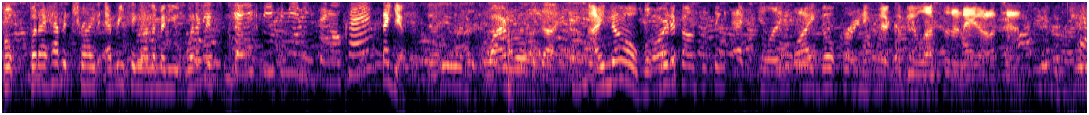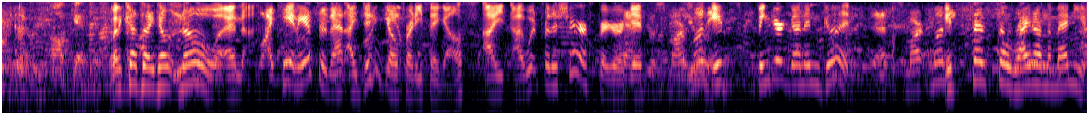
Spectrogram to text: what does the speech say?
But, but I haven't tried everything on the menu. What if It's it's not? tasty, you can eat anything, okay? Thank you. Why roll the dice? I know, but You've what already if found something excellent. Why go for anything that could be less than an 8 out of 10? Okay. Because I don't know, and I can't answer that. I didn't go for anything else. I, I went for the sheriff burger That's again. the smart money. It's finger gunning good. That's smart money. It says so right on the menu.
